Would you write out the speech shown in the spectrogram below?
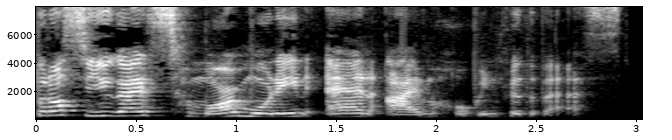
but I'll see you guys tomorrow morning and I'm hoping for the best.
